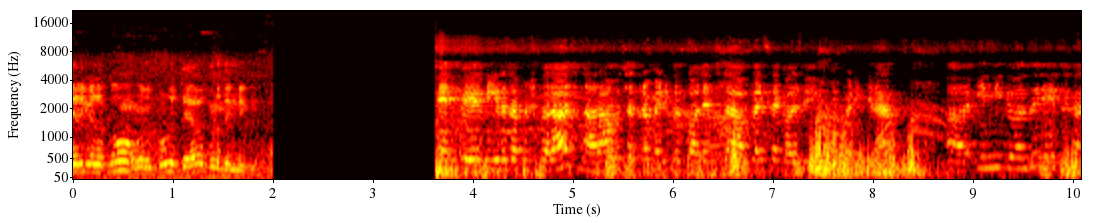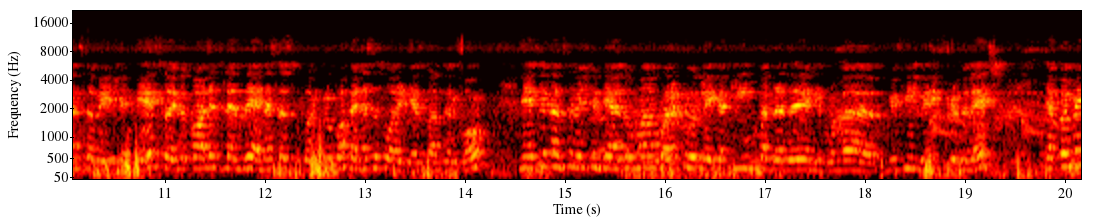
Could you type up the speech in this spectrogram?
ஏரிகளுக்கும் ஒரு குழு தேவைப்படுது இன்னைக்கு. என் பேர் நீரஜா புஷ்பராஜ். நான் ராமச்சந்திரா மெடிக்கல் காலேஜில் அப்ளைட் சைக்காலஜி படிக்கிறேன் அஹ் இன்னைக்கு வந்து நேச்சர் கன்சர்வேஷன் டே ஸோ எங்கள் காலேஜ்லேருந்து என்எஸ்எஸ் ஒரு குரூப் ஆஃப் என்எஸ்எஸ் வாலண்டியர்ஸ் வந்திருக்கோம் நேச்சர் கன்சர்வேஷன் டே கொரட்டூர் லேக்கை க்ளீன் பண்ணுறது எங்களுக்கு ரொம்ப வி ஃபீல் வெரி ப்ரிவிலேஜ் எப்பவுமே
